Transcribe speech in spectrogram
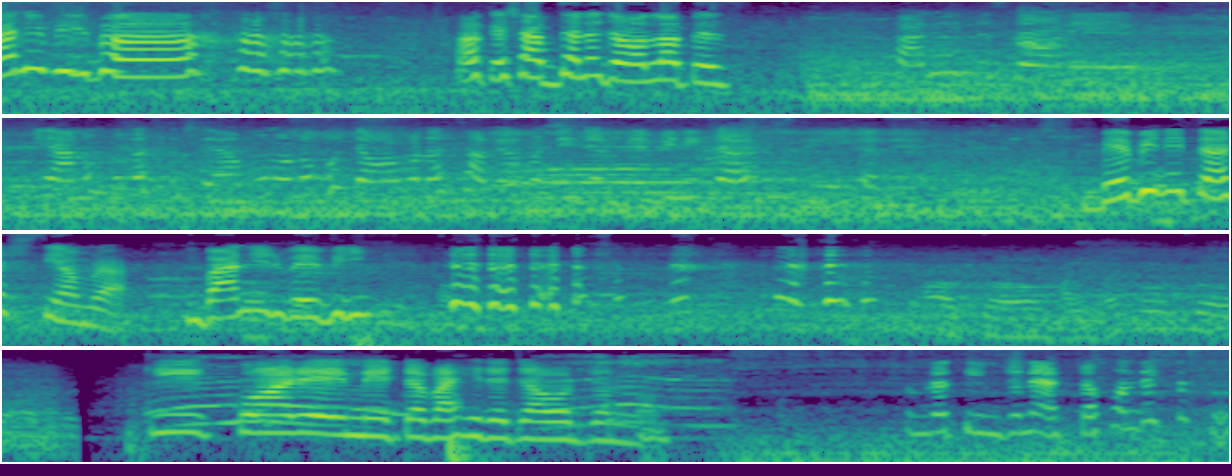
বানি বিবা ওকে সাবধানে যাও আল্লাহ হাফেজ। ভালো হইতেছে অনেক। কি আনন্দ লাগতেছে এমন অনুভূতি আমার মনে হচ্ছে আমি আমার নিজের বেবি নিতে আসছি এখানে। বেবি নিতে আসছি আমরা বানির বেবি কি করে এই মেয়েটা বাহিরে যাওয়ার জন্য? তোমরা তিনজনে একটা ফোন দেখতেছো?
